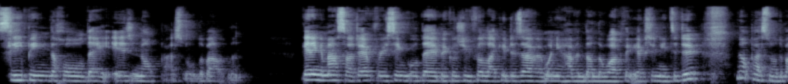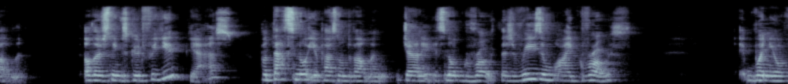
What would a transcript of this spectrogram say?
sleeping the whole day is not personal development. getting a massage every single day because you feel like you deserve it when you haven't done the work that you actually need to do, not personal development. Are those things good for you? Yes. But that's not your personal development journey. It's not growth. There's a reason why growth, when you're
